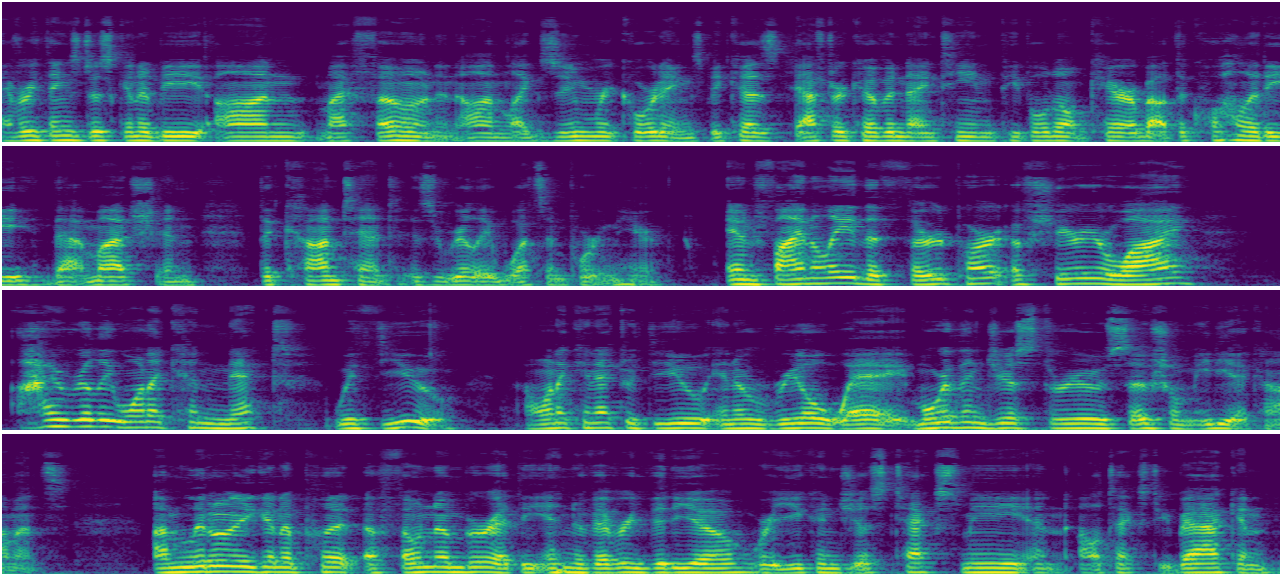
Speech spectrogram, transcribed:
everything's just going to be on my phone and on like Zoom recordings because after COVID 19, people don't care about the quality that much, and the content is really what's important here. And finally, the third part of Share Your Why, I really want to connect with you. I want to connect with you in a real way, more than just through social media comments. I'm literally going to put a phone number at the end of every video where you can just text me and I'll text you back. And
